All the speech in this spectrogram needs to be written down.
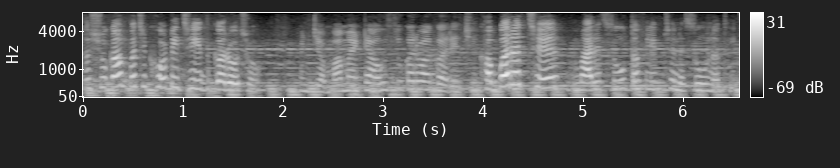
તો શું કામ પછી ખોટી જીદ કરો છો? પણ જમવા માટે આવું શું કરવા કરે છે? ખબર જ છે મારે શું તકલીફ છે ને શું નથી.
